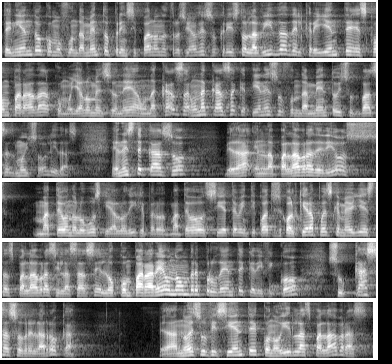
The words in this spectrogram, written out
teniendo como fundamento principal a nuestro Señor Jesucristo, la vida del creyente es comparada, como ya lo mencioné, a una casa, una casa que tiene su fundamento y sus bases muy sólidas. En este caso. En la palabra de Dios, Mateo no lo busque, ya lo dije, pero Mateo 7, 24 dice, cualquiera pues que me oye estas palabras y las hace, lo compararé a un hombre prudente que edificó su casa sobre la roca. ¿Verdad? No es suficiente con oír las palabras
